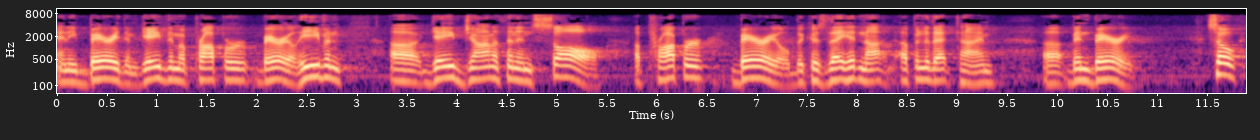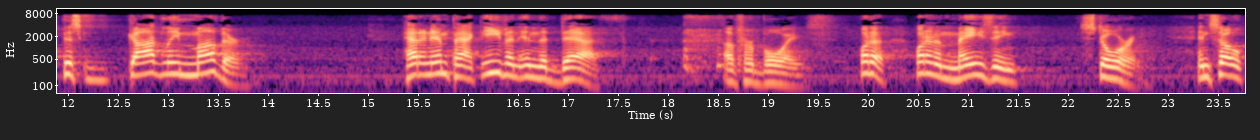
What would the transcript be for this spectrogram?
and he buried them, gave them a proper burial. He even uh, gave Jonathan and Saul a proper burial because they had not, up until that time, uh, been buried. So, this godly mother had an impact even in the death of her boys. What a what an amazing story. And so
